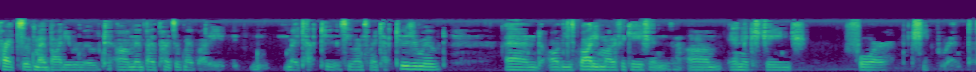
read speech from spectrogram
parts of my body removed. Um, and by parts of my body, my tattoos. He wants my tattoos removed and all these body modifications um, in exchange for cheap rent.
